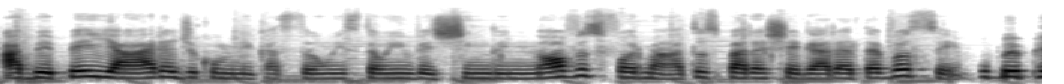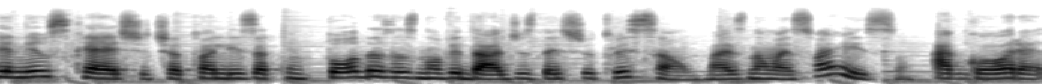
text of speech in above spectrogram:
A BP e a área de comunicação estão investindo em novos formatos para chegar até você. O BP Newscast te atualiza com todas as novidades da instituição, mas não é só isso. Agora,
